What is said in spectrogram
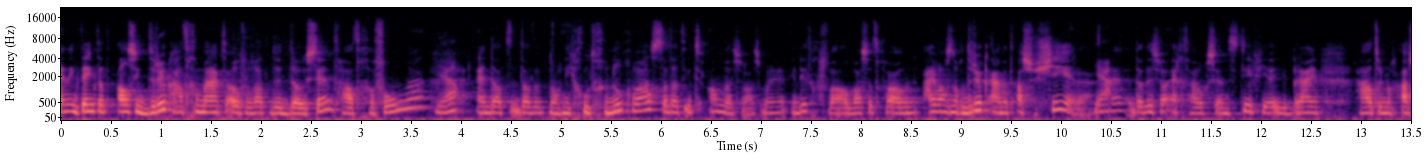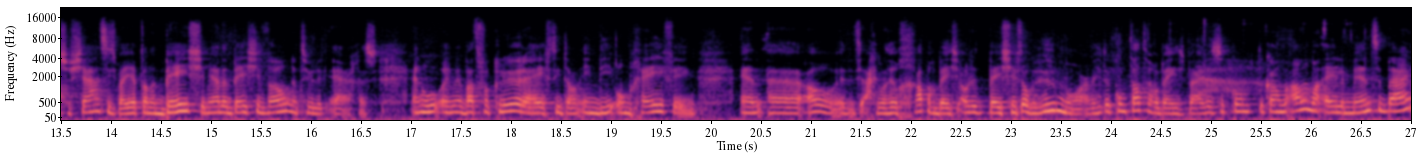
en ik denk dat als hij druk had gemaakt over wat de docent had gevonden... Ja, en dat, dat het nog niet goed genoeg was, dat het iets anders was. Maar in dit geval was het gewoon... Hij was nog druk aan het associëren. Ja. Hè? Dat is wel echt hoogsensitief. Je, je brein haalt er nog associaties bij. Je hebt dan een beestje, maar ja, dat beestje woont natuurlijk ergens. En, hoe, wat voor kleuren heeft hij dan in die omgeving? En eh, oh, het is eigenlijk wel een heel grappig beestje. Oh, dit beestje heeft ook humor. Weet je, dan komt dat er opeens bij. Dus er, komt, er komen allemaal elementen bij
